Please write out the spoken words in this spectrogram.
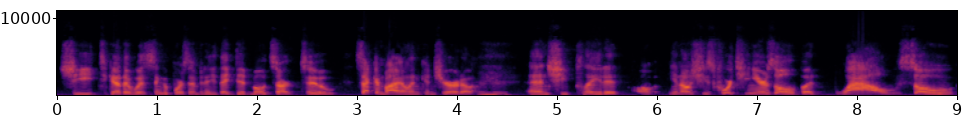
She together with Singapore Symphony, they did Mozart too, second violin concerto, Mhm. and she played it. oh, You know, she's 14 years old, but wow, so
